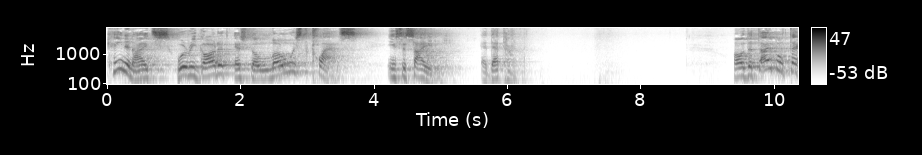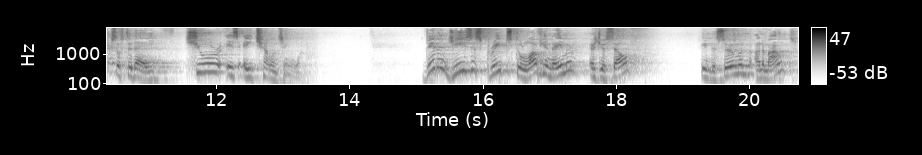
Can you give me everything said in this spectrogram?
Canaanites were regarded as the lowest class in society at that time. Oh, the Bible text of today sure is a challenging one. Didn't Jesus preach to love your neighbor as yourself? in the Sermon on the Mount.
